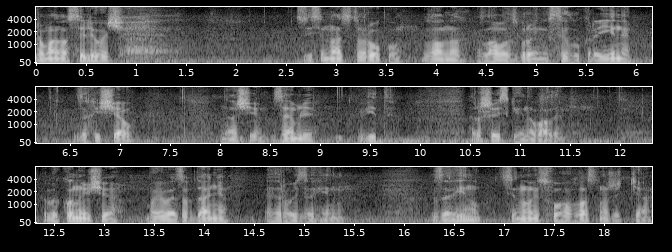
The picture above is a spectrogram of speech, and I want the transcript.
Роман Васильович з 18-го року в лавах Збройних сил України захищав наші землі від рашистської навали. Виконуючи бойове завдання, герой загинув. Загинув ціною свого власного життя,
